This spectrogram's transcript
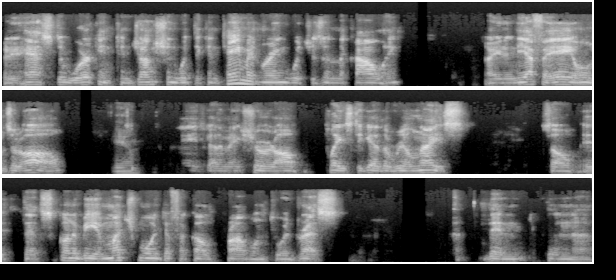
but it has to work in conjunction with the containment ring, which is in the cowling. Right, and the FAA owns it all. Yeah, it's got to make sure it all plays together real nice. So it, that's going to be a much more difficult problem to address than than uh,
